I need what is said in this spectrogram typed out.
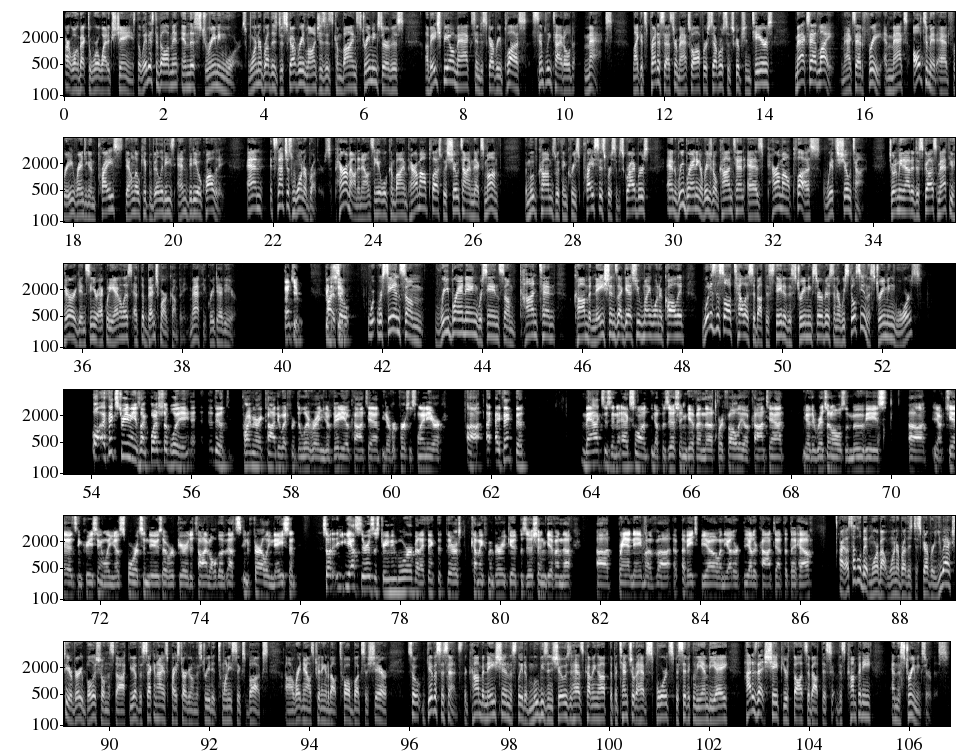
All right, welcome back to Worldwide Exchange. The latest development in the streaming wars. Warner Brothers Discovery launches its combined streaming service of HBO Max and Discovery Plus, simply titled Max. Like its predecessor, Max will offer several subscription tiers Max Ad Lite, Max Ad Free, and Max Ultimate Ad Free, ranging in price, download capabilities, and video quality. And it's not just Warner Brothers. Paramount announcing it will combine Paramount Plus with Showtime next month. The move comes with increased prices for subscribers and rebranding original content as Paramount Plus with Showtime. Joining me now to discuss, Matthew Harrigan, Senior Equity Analyst at the Benchmark Company. Matthew, great to have you here. Thank you. Good All right, so you. we're seeing some rebranding, we're seeing some content combinations, I guess you might want to call it. What does this all tell us about the state of the streaming service, and are we still seeing the streaming wars? Well, I think streaming is unquestionably the primary conduit for delivering, you know, video content, you know, versus linear. Uh, I, I, think that Max is in an excellent, you know, position given the portfolio of content, you know, the originals, the movies, uh, you know, kids, increasingly, you know, sports and news over a period of time, although that's you know, fairly nascent. So yes, there is a streaming war, but I think that they're coming from a very good position given the uh, brand name of uh, of HBO and the other the other content that they have. All right, let's talk a little bit more about Warner Brothers Discovery. You actually are very bullish on the stock. You have the second highest price target on the street at 26 bucks. Uh, right now, it's trading at about 12 bucks a share. So, give us a sense the combination, the slate of movies and shows it has coming up, the potential to have sports, specifically the NBA. How does that shape your thoughts about this this company and the streaming service?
